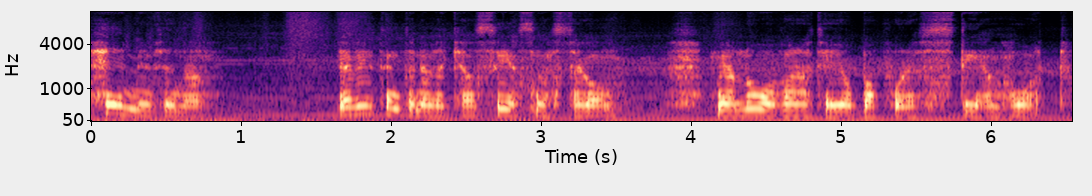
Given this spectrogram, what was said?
Hej min fina. Jag vet inte när vi kan ses nästa gång. Men jag lovar att jag jobbar på det stenhårt.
